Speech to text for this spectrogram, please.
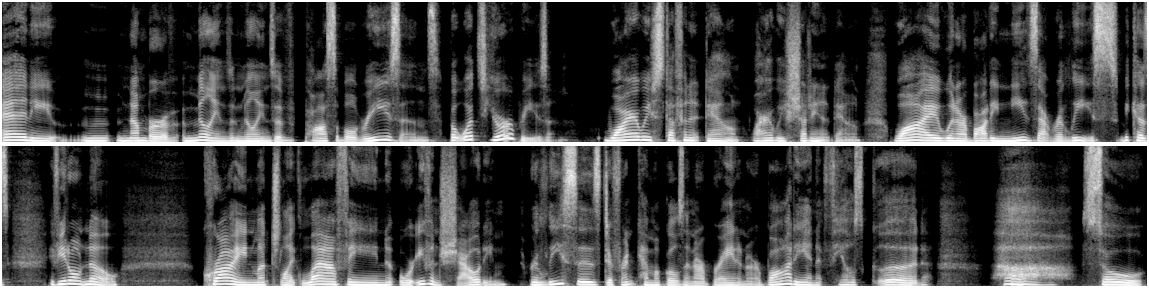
any m- number of millions and millions of possible reasons but what's your reason? Why are we stuffing it down? Why are we shutting it down? Why, when our body needs that release? Because if you don't know, Crying, much like laughing or even shouting, releases different chemicals in our brain and our body, and it feels good. so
